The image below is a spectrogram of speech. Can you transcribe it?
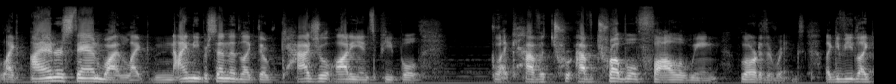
like I understand why like 90% of like the casual audience people like have a tr- have trouble following Lord of the Rings. Like if you like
